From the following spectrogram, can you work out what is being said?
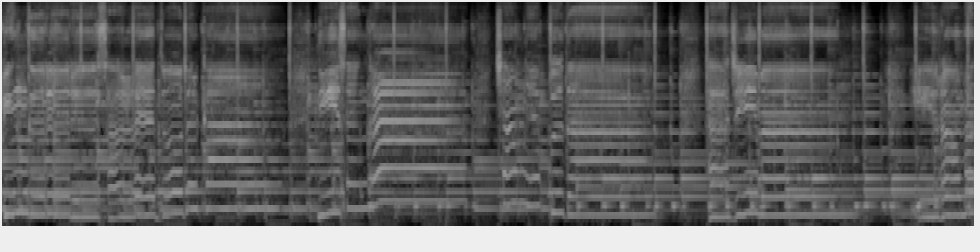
빈 그릇 살래도 될까? 네 생각 참 예쁘다. 하지만 이러면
